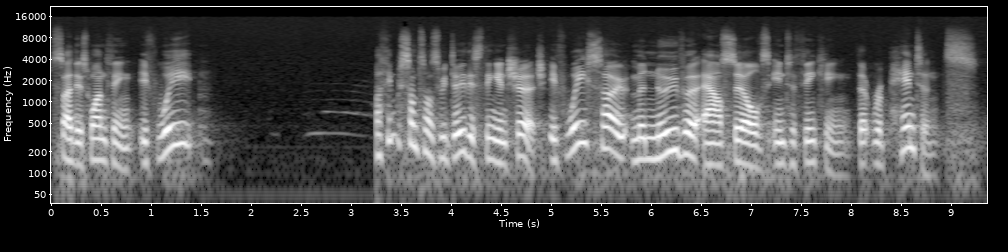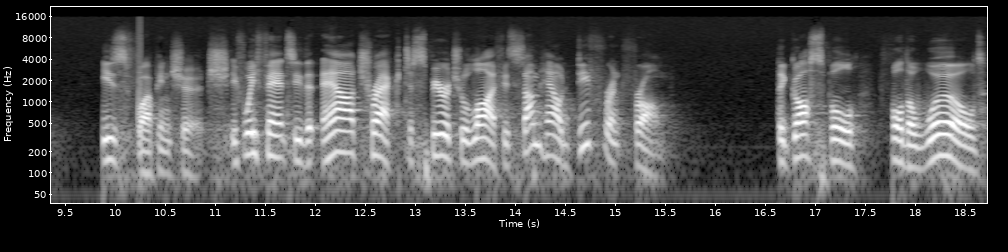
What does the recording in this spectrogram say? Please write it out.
say this one thing. If we, I think sometimes we do this thing in church. If we so maneuver ourselves into thinking that repentance is up in church, if we fancy that our track to spiritual life is somehow different from the gospel for the world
